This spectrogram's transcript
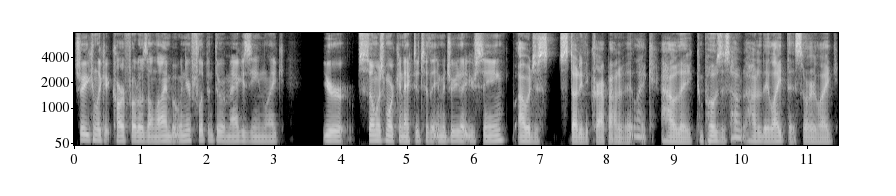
sure you can look at car photos online, but when you're flipping through a magazine, like you're so much more connected to the imagery that you're seeing. I would just study the crap out of it, like how they compose this, how how did they light this, or like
